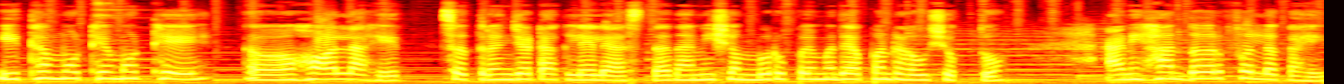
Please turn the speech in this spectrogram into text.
इथं मोठे मोठे हॉल आहेत. सतरंजा टाकलेल्या असतात आणि शंभर रुपयेमध्ये आपण राहू शकतो. आणि हा दर फलक आहे.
